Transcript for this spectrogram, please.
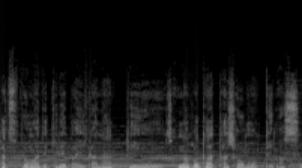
活動ができればいいかなっていうそんなことは多少思っています。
